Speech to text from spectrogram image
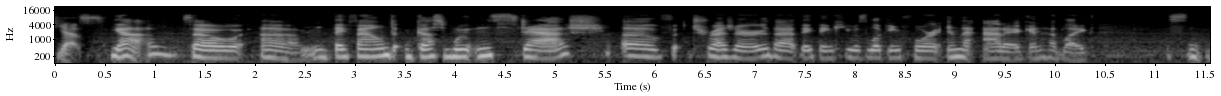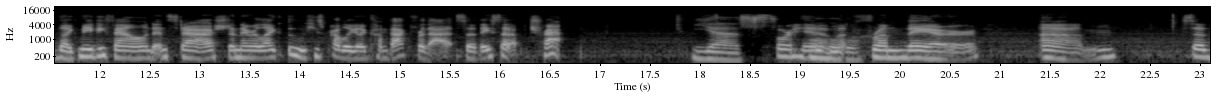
Yes. Yeah. So um, they found Gus Wooten's stash of treasure that they think he was looking for in the attic and had like like maybe found and stashed and they were like, "Ooh, he's probably going to come back for that." So they set up a trap Yes. for him Ooh. from there. Um so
